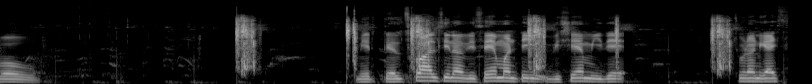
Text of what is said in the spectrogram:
ఓ మీరు తెలుసుకోవాల్సిన విషయం అంటే విషయం ఇదే. చూడండి గాయస్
